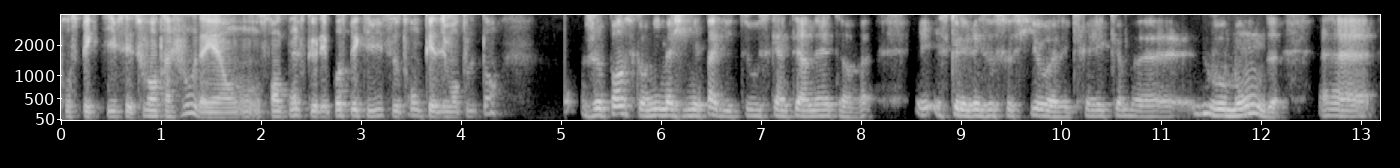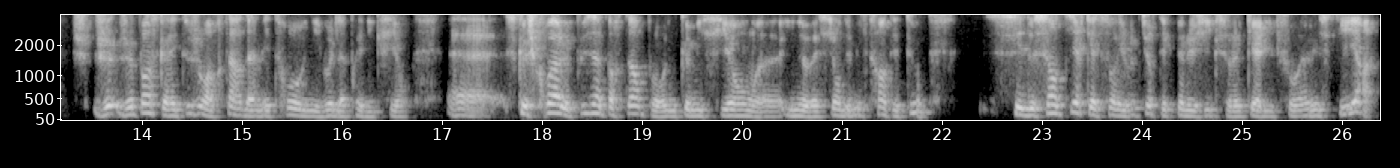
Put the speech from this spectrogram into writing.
prospective? C'est souvent très faux d'ailleurs. On, on se rend compte que les prospectivistes se trompent quasiment tout le temps je pense qu'on n'imaginait pas du tout ce qu'Internet et, ce que les réseaux sociaux allaient créer comme euh, nouveau monde. Euh, je, pense qu'on est toujours en retard d'un métro au niveau de la prédiction. Euh, ce que je crois le plus important pour une commission innovation 2030 et tout, c'est de sentir quelles sont les ruptures technologiques sur lesquelles il faut investir.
